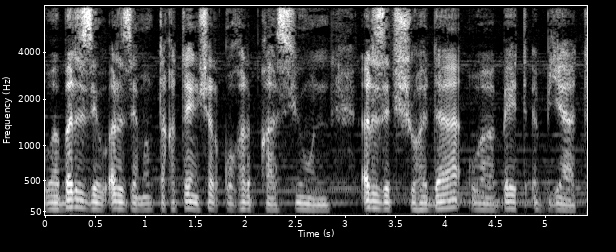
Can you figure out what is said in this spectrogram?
وبرزة وأرزة منطقتين شرق وغرب قاسيون أرزة الشهداء وبيت أبيات.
